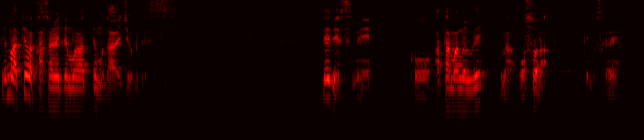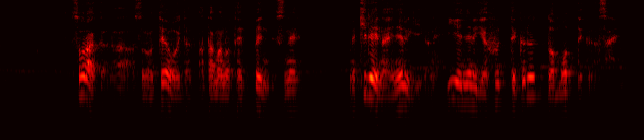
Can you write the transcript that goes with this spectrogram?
でまあ手は重ねてもらっても大丈夫です。でですねこう頭の上、まあ、お空って言いますかね。空からその手を置いた頭のてっぺんですね。綺麗なエネルギーがねいいエネルギーが降ってくると思ってください。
